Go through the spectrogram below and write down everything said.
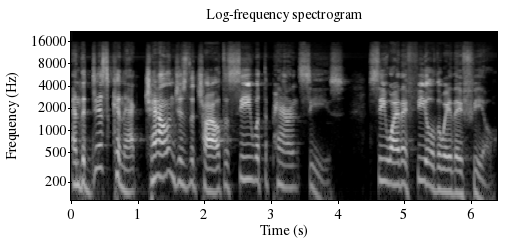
and the disconnect challenges the child to see what the parent sees, see why they feel the way they feel.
